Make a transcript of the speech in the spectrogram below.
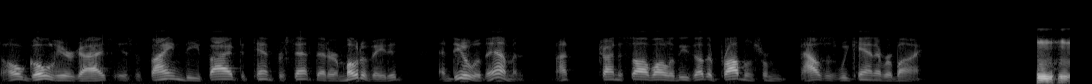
The whole goal here, guys, is to find the 5 to 10 percent that are motivated and deal with them, and not trying to solve all of these other problems from houses we can't ever buy. hmm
